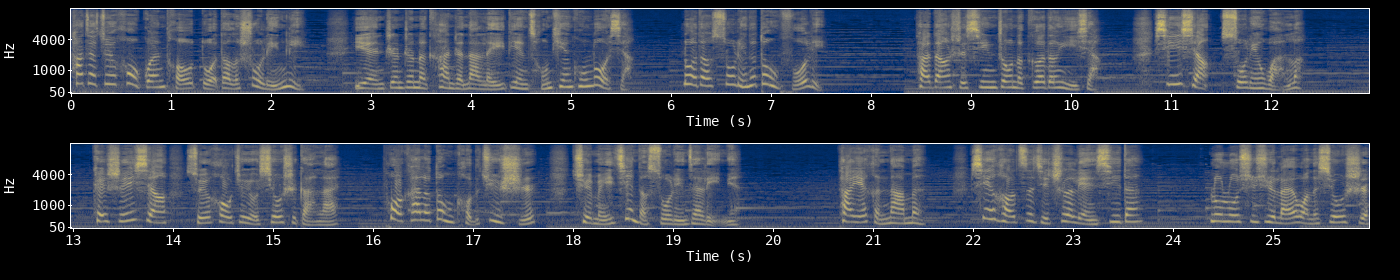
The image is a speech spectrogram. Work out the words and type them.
他在最后关头躲到了树林里，眼睁睁的看着那雷电从天空落下，落到苏玲的洞府里，他当时心中的咯噔一下。心想苏玲完了，可谁想随后就有修士赶来，破开了洞口的巨石，却没见到苏玲在里面。他也很纳闷，幸好自己吃了敛息丹，陆陆续续来往的修士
